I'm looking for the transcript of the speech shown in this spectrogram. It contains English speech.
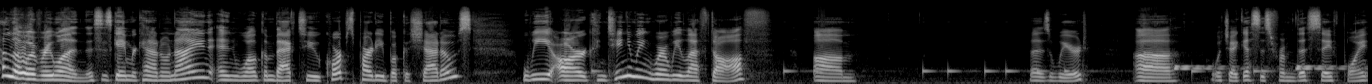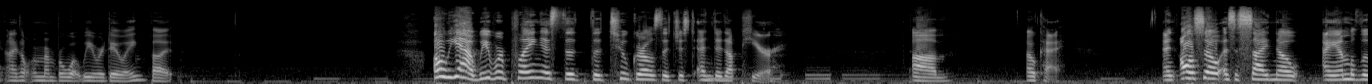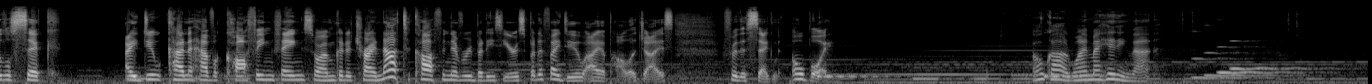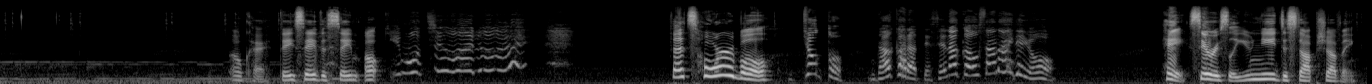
Hello, everyone. This is GamerKat09, and welcome back to Corpse Party Book of Shadows. We are continuing where we left off. Um, that is weird. Uh, which I guess is from this save point. I don't remember what we were doing, but... Oh, yeah, we were playing as the, the two girls that just ended up here. Um, okay. And also, as a side note, I am a little sick. I do kind of have a coughing thing, so I'm going to try not to cough in everybody's ears, but if I do, I apologize for this segment. Oh boy. Oh god, why am I hitting that? Okay, they say the same- oh. That's horrible! Hey, seriously, you need to stop shoving.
